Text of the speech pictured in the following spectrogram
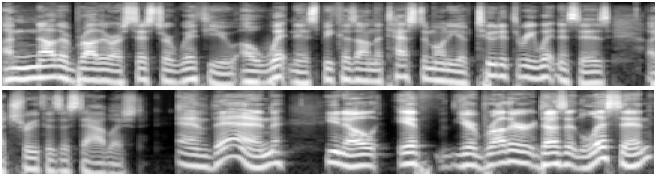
another brother or sister with you, a witness, because on the testimony of two to three witnesses, a truth is established. And then, you know, if your brother doesn't listen,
